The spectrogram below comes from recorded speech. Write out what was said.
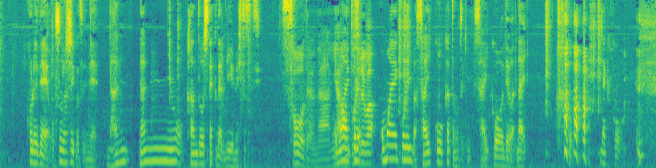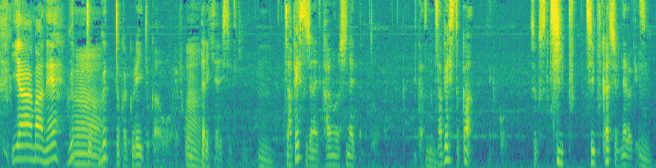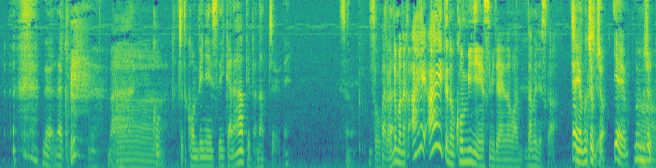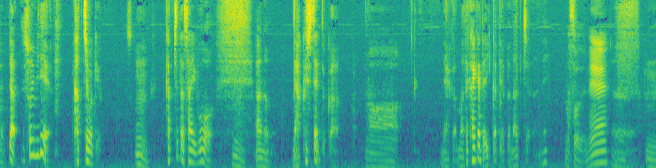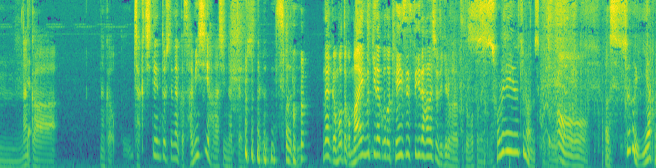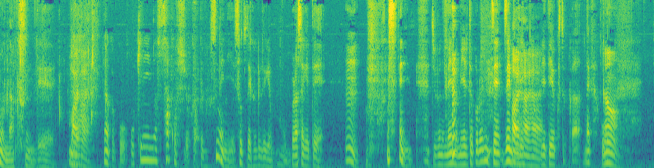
これね、恐ろしいことにね、なん、何にも感動したくなる理由の一つですよ。そうだよな。いおや、本前これれは。、お前これ今最高かと思うときに最高ではない。なんかこう、いやー、まあね。グッと、うんグッとかグレイとかをやっぱこう行ったり来たりしてるときに、うん。ザベストじゃないと買い物しないってなると、なんかザベストか、なんかこう、それこそチープ、チープ歌手になるわけですよ。だからなんか、うんまあちょっとコンビニエンスでいいかなってやっぱなっちゃうよね。その、そうか。でもなんか、あえ、あえてのコンビニエンスみたいなのはダメですか？いやいや、もちろんもちろん。いやいや、もちろん。うんだそういう意味で、買っちゃうわけよ。うん。うん。買っちゃったら最後、あの、なくしたりとか、ああ。なんか、また買い方いいかってやっぱなっちゃうのね。まあそうだよね。ううん。なんか、なんか、着地点としてなんか寂しい話になっちゃいましたけど。ん。そうだね。なんかもっとこう前向きなこと建設的な話をできればなって思ったんだけそれで言うとなんですけど、すぐイヤホンなくすんで、まあはい。はいなんかこう、お気に入りのサコッシュを買っても常に外出かけるときはもうぶら下げて、うん。常に自分の目の見えるところに全 全部入れはいはいはい。入れておくとか、なんかこう、うん。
